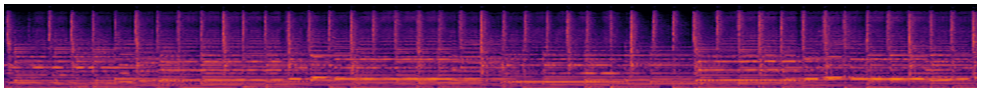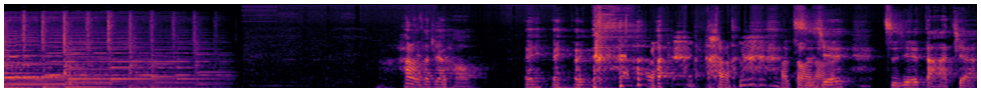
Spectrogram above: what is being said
Hello，大家好。哎哎哎，直接直接打架。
